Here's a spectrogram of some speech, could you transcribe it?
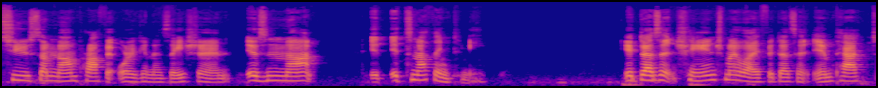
to some nonprofit organization is not it, it's nothing to me. It doesn't change my life. It doesn't impact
